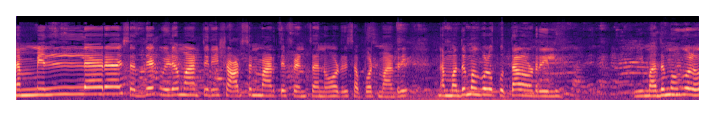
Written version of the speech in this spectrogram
ನಮ್ಮೆಲ್ಲರ ಸದ್ಯಕ್ಕೆ ವಿಡಿಯೋ ಮಾಡ್ತೀರಿ ಶಾರ್ಟ್ಸನ್ನು ಮಾಡ್ತೀವಿ ಫ್ರೆಂಡ್ಸ ನೋಡ್ರಿ ಸಪೋರ್ಟ್ ಮಾಡ್ರಿ. ನಮ್ಮ ಮದುಮಗಳು ಕೂತಾಳ ನೋಡ್ರಿ ಇಲ್ಲಿ. ಈ ಮದುಮಗಳು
